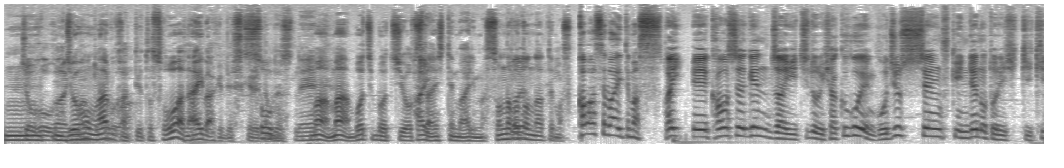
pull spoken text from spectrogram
うん情報があるかっていうとそうはないわけですけれども、そうですね。まあまあぼちぼちお伝えしてまいります、そんなことになってます。為替は空いてます。はい、えー為替現在1ドル105円50銭付近での取引。昨日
